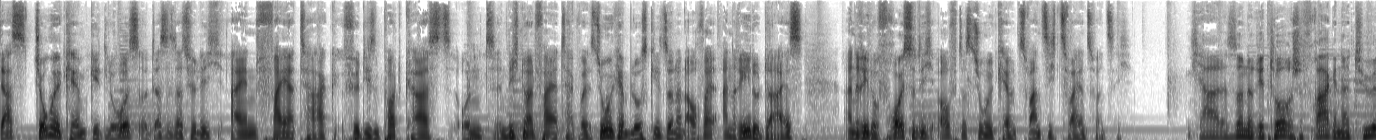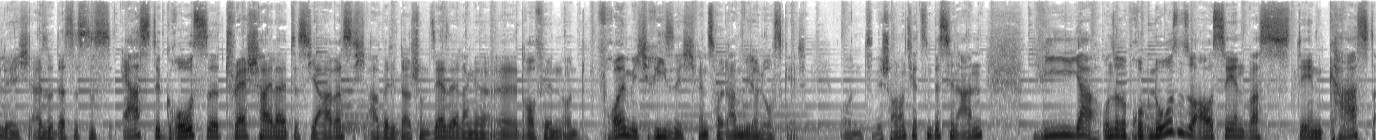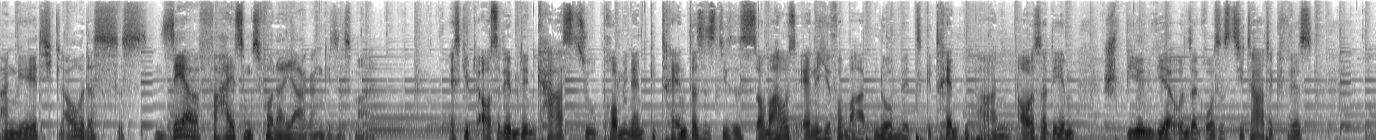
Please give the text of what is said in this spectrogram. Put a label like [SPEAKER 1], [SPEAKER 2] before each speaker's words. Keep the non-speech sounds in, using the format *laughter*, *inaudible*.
[SPEAKER 1] Das Dschungelcamp geht los und das ist natürlich ein Feiertag für diesen Podcast und nicht nur ein Feiertag, weil das Dschungelcamp losgeht, sondern auch, weil Anredo da ist. Anredo, freust du dich auf das Dschungelcamp 2022?
[SPEAKER 2] Ja, das ist so eine rhetorische Frage, natürlich. Also, das ist das erste große Trash-Highlight des Jahres. Ich arbeite da schon sehr, sehr lange äh, drauf hin und freue mich riesig, wenn es heute Abend wieder losgeht. Und wir schauen uns jetzt ein bisschen an, wie ja unsere Prognosen so aussehen, was den Cast angeht. Ich glaube, das ist ein sehr verheißungsvoller Jahrgang dieses Mal.
[SPEAKER 1] Es gibt außerdem den Cast zu Prominent getrennt. Das ist dieses Sommerhaus-ähnliche Format nur mit getrennten Paaren. Außerdem spielen wir unser großes Zitate-Quiz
